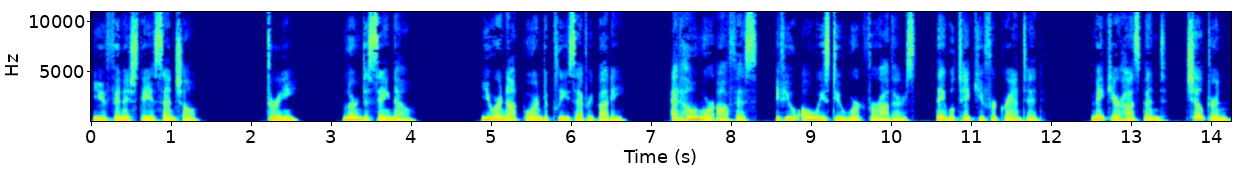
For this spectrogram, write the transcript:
You finished the essential. 3. Learn to say no. You are not born to please everybody. At home or office, if you always do work for others, they will take you for granted. Make your husband, children,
